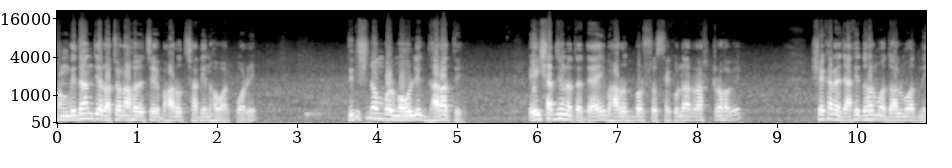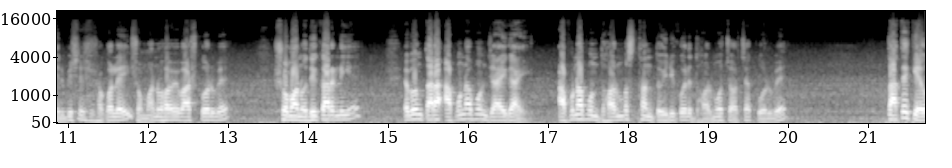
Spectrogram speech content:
সংবিধান যে রচনা হয়েছে ভারত স্বাধীন হওয়ার পরে, তিরিশ নম্বর মৌলিক ধারাতে এই স্বাধীনতা দেয় ভারতবর্ষ সেকুলার রাষ্ট্র হবে। সেখানে জাতি, ধর্ম, দলমত নির্বিশেষে সকলেই সমানভাবে বাস করবে, সমান অধিকার নিয়ে এবং তারা আপন আপন জায়গায় আপন আপন ধর্মস্থান তৈরি করে ধর্মচর্চা করবে। তাতে কেউ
